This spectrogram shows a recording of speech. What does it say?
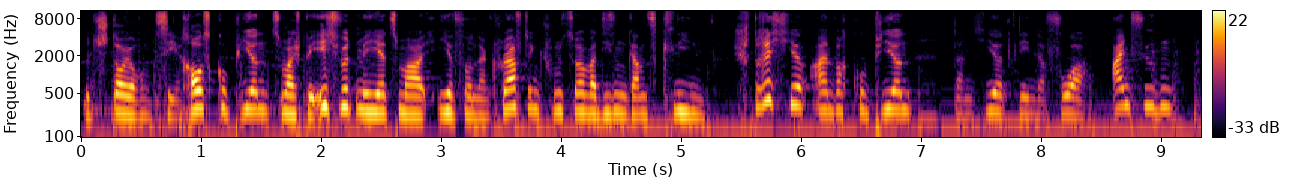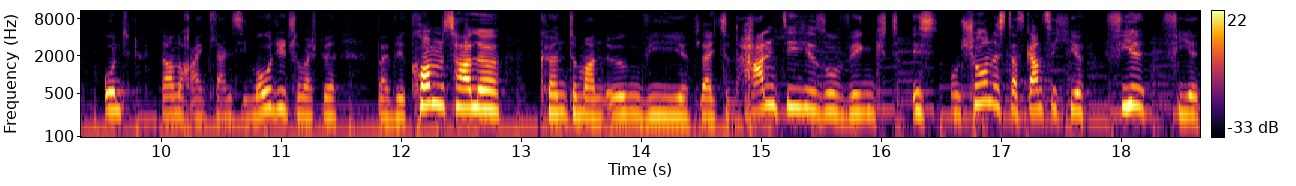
mit Steuerung C rauskopieren. Zum Beispiel, ich würde mir jetzt mal hier für unseren Crafting Crew Server diesen ganz clean Strich hier einfach kopieren, dann hier den davor einfügen und da noch ein kleines Emoji, zum Beispiel bei Willkommenshalle könnte man irgendwie vielleicht so eine Hand, die hier so winkt. Ist, und schon ist das Ganze hier viel, viel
